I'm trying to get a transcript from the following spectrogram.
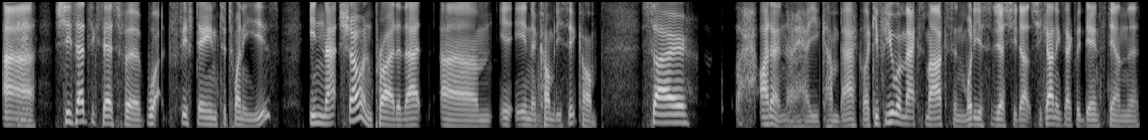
Uh, mm. She's had success for what, 15 to 20 years in that show and prior to that um, in, in a comedy sitcom. So I don't know how you come back. Like if you were Max Markson, what do you suggest she does? She can't exactly dance down the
